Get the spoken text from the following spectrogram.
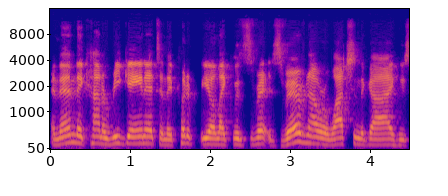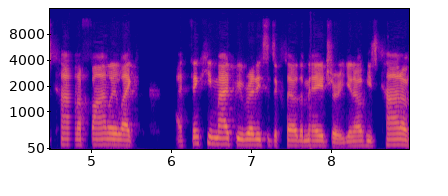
and then they kind of regain it and they put it, you know, like with Zverev now, we're watching the guy who's kind of finally like, I think he might be ready to declare the major. You know, he's kind of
